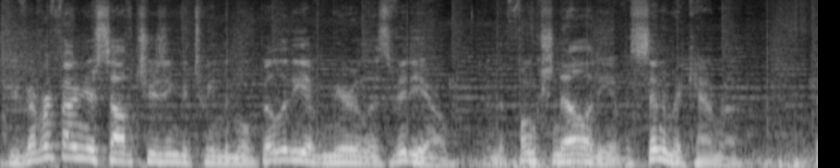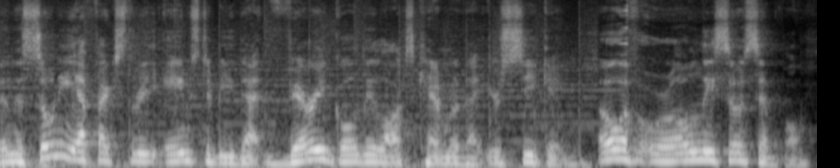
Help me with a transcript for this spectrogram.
If you've ever found yourself choosing between the mobility of mirrorless video and the functionality of a cinema camera, then the Sony FX3 aims to be that very Goldilocks camera that you're seeking. Oh, if it were only so simple.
